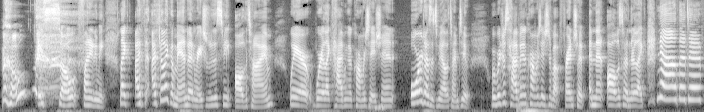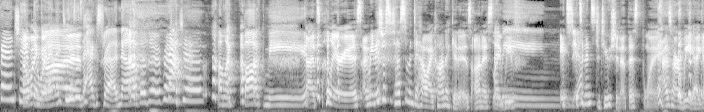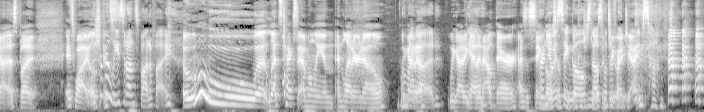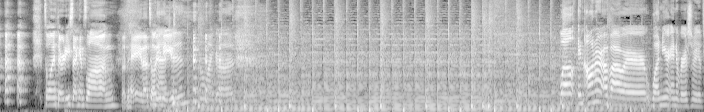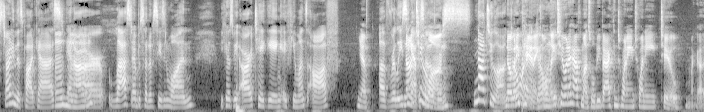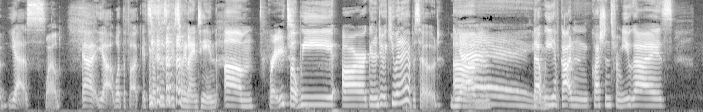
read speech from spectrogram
Oh, is so funny to me. Like I th- I feel like Amanda and Rachel do this to me all the time where we're like having a conversation or does it to me all the time too. Where we're just having a conversation about friendship, and then all of a sudden they're like, "No filter friendship." Oh my the word I like to use is God. extra. No filter friendship. I'm like, "Fuck me." that's hilarious. I mean, it's just a testament to how iconic it is. Honestly, I we've mean, it's it's yeah. an institution at this point, as are we, I guess. But it's wild. We should It's- release it on Spotify. Ooh, let's text Emily and, and let her know. We oh my gotta, god. we gotta get it out there as a Her single. newest so single, can just No Filter. Friendship Yeah. theme song. It's only thirty seconds long, but hey, that's all you need. Oh my god. Well, in honor of our one year anniversary of starting this podcast Mm-hmm. and our last episode of season one, because we are taking a few months off Yep. of releasing Not too episodes. long. Not too long. Nobody Don't panic. don't Only worry. two and a half months. We'll be back in 2022. Oh my god, Yes. wild. Uh, yeah, what the fuck? It still feels like it's 2019. Um, Right? but we are gonna do a Q and A episode. Um, Yay. that we have gotten questions from you guys,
